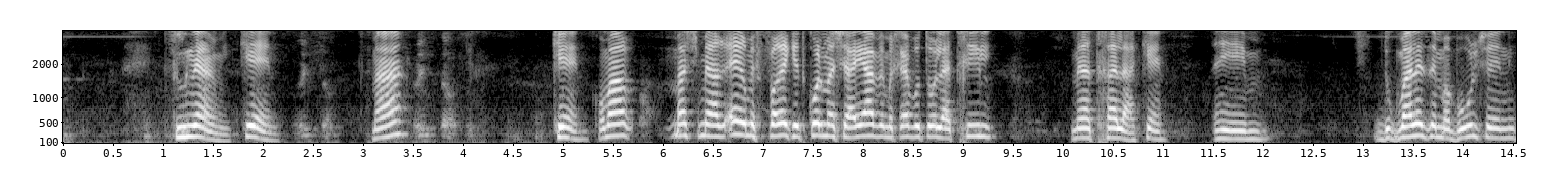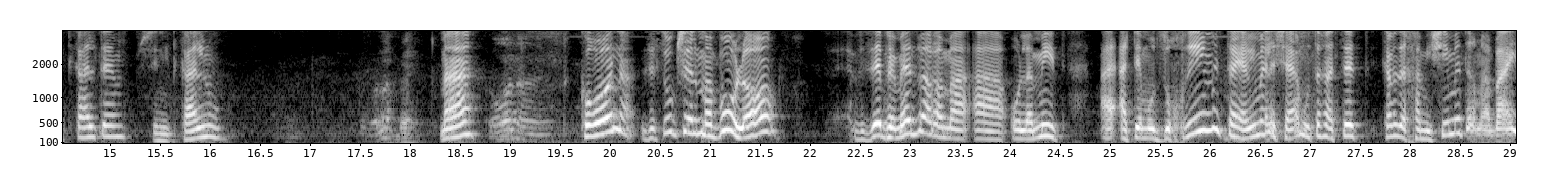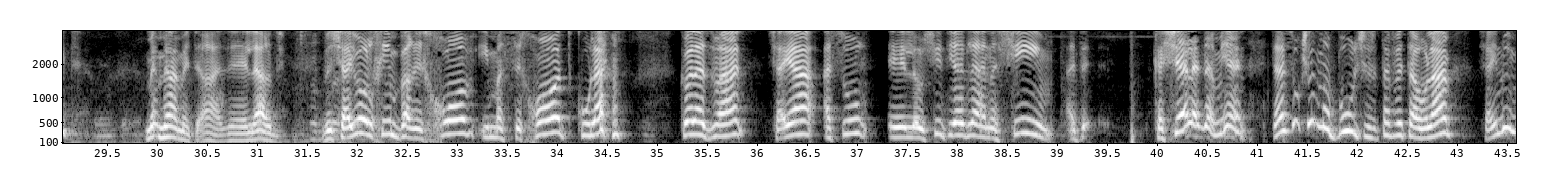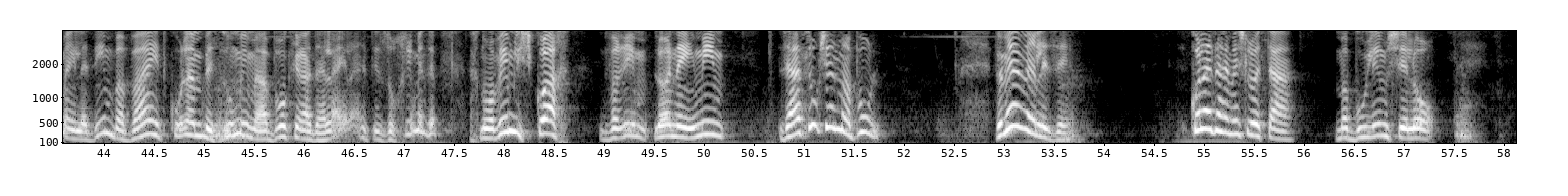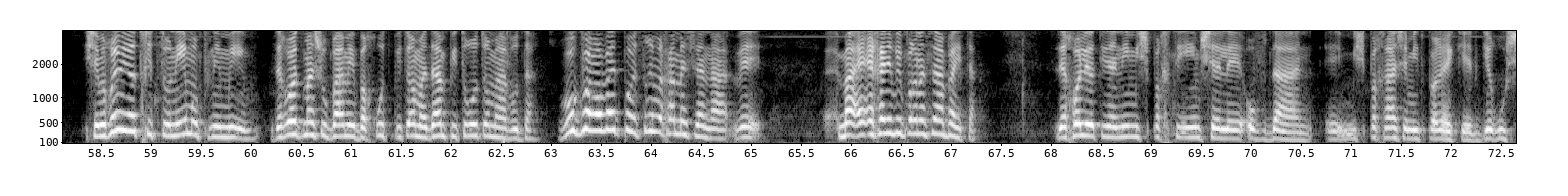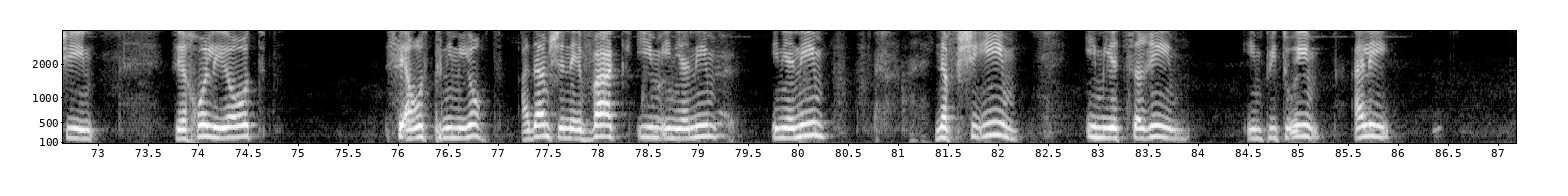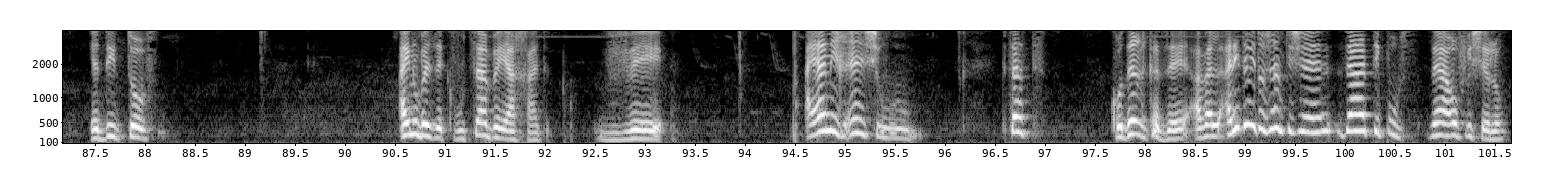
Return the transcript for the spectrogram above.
צונאמי, כן. מה? כן, כלומר, מה שמערער מפרק את כל מה שהיה ומחייב אותו להתחיל מההתחלה, כן. אמ, דוגמה לאיזה מבול שנתקלתם? שנתקלנו? מה? קורונה. קורונה, זה סוג של מבול, לא? וזה באמת ברמה העולמית. אתם עוד זוכרים את הימים האלה שהיה מותר לצאת, כמה זה, 50 מטר מהבית? 100 מטר, אה, זה לארג'. ושהיו הולכים ברחוב עם מסכות, כולם, כל הזמן, שהיה אסור אה, להושיט יד לאנשים. אז קשה לדמיין. זה היה סוג של מבול ששטף את העולם, שהיינו עם הילדים בבית, כולם בזומים מהבוקר עד הלילה, אתם זוכרים את זה? אנחנו אוהבים לשכוח דברים לא נעימים. זה היה סוג של מבול. ומעבר לזה, כל אדם יש לו את המבולים שלו. שהם יכולים להיות חיצוניים או פנימיים. זה יכול להיות משהו בא מבחוץ, פתאום אדם פיטרו אותו מעבודה. והוא כבר עובד פה 25 שנה, ואיך אני מביא פרנסה הביתה? זה יכול להיות עניינים משפחתיים של אה, אובדן, אה, משפחה שמתפרקת, גירושין. זה יכול להיות סערות פנימיות. אדם שנאבק עם עניינים, עניינים נפשיים, עם יצרים, עם פיתויים. היה לי ידיד טוב, היינו באיזה קבוצה ביחד, והיה נראה שהוא קצת קודר כזה, אבל אני תמיד התרשמתי שזה הטיפוס, זה האופי שלו.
